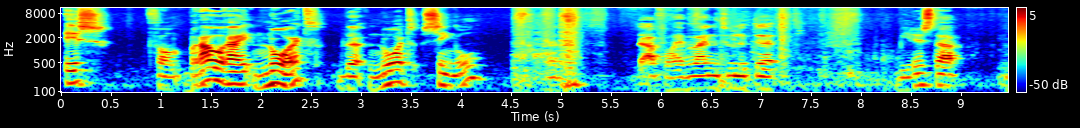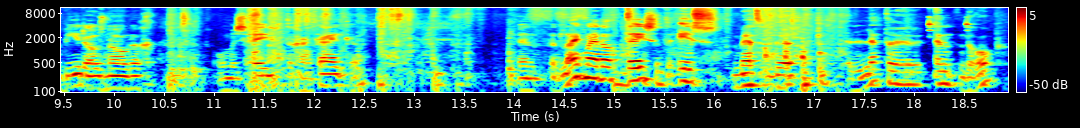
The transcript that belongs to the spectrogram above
is van Brouwerij Noord, de Noord Single. En daarvoor hebben wij natuurlijk de Bierista bierdoos nodig om eens even te gaan kijken. En het lijkt mij dat deze het is met de letter N erop.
